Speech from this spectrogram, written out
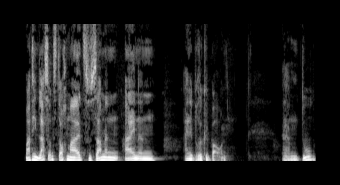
Martin, lass uns doch mal zusammen einen, eine Brücke bauen. Ähm, du,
